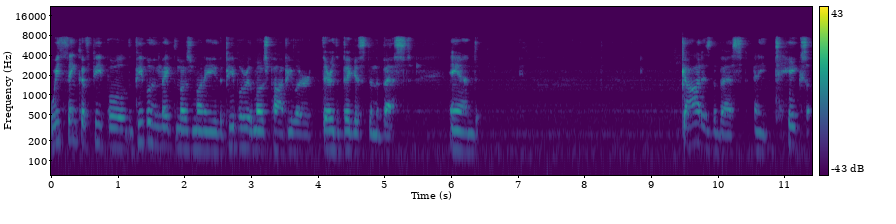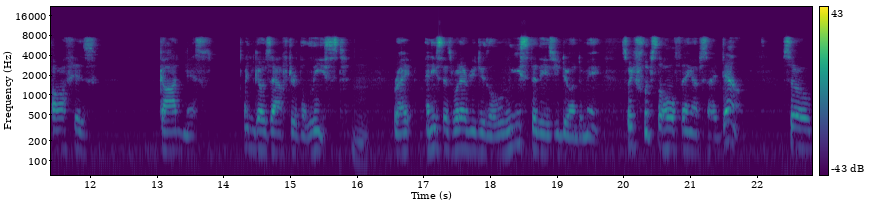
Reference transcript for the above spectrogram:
we think of people, the people who make the most money, the people who are the most popular, they're the biggest and the best, and God is the best, and He takes off His godness and goes after the least, Mm. right? And He says, "Whatever you do, the least of these you do unto me." So He flips the whole thing upside down. So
